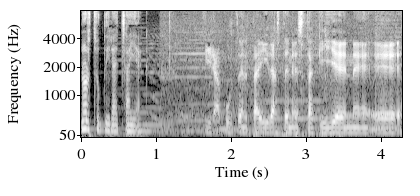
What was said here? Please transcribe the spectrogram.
Nortzuk dira txaiak? Irakurtzen eta idazten ez dakien e, e,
